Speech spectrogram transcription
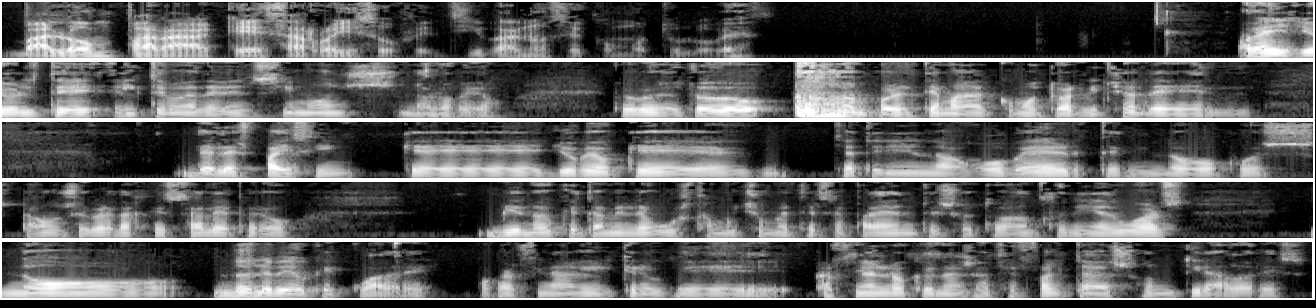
balón para que desarrolle su ofensiva. No sé cómo tú lo ves. A ver, yo el, el tema de Ben Simmons no lo veo, pero sobre todo por el tema, como tú has dicho, del, del spicing, que yo veo que ya teniendo a Gobert, teniendo pues aún es verdad que sale, pero viendo que también le gusta mucho meterse para adentro y sobre todo a Anthony Edwards, no, no le veo que cuadre, porque al final creo que al final lo que nos hace falta son tiradores.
